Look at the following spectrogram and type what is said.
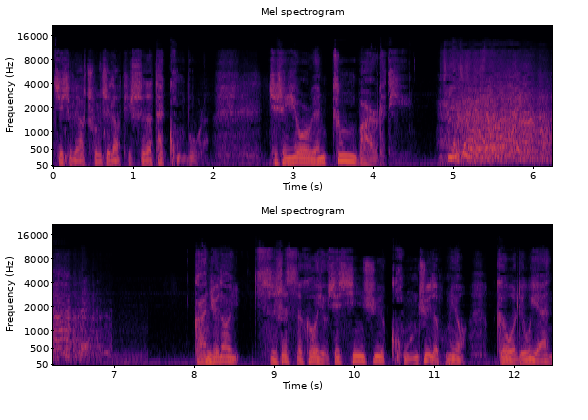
接下来要出的这道题实在太恐怖了，这是幼儿园中班的题。感觉到此时此刻有些心虚、恐惧的朋友，给我留言：“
